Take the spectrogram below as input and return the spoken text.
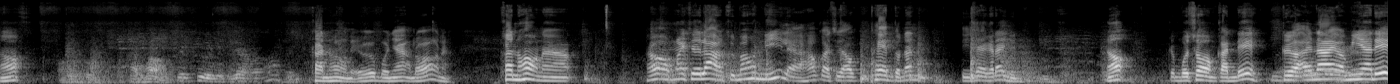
เนาะขันห้องคือคือนี่เรียกว่าขั้นห้องนี่เออบ่ยากดอกนะขั้นห้องนะ เขาเอาไม้เชยล่างขึ้นมาคนนี้แหละเขาก็จะเอาแผ่นตัวนั้นตีใช้ก็ได้อยู่นี่เนาะจะบ่ช่องกันเด้เถื่อไอ้นายเอาเมียเด้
